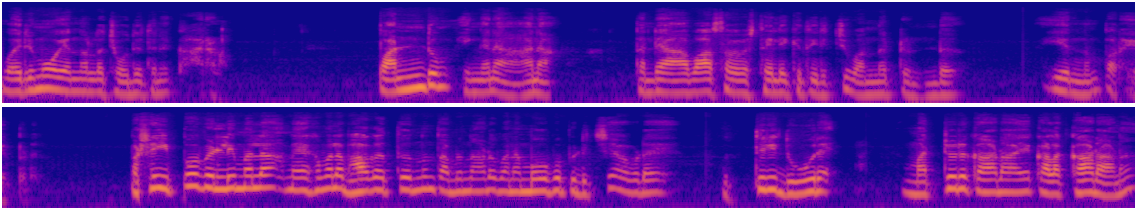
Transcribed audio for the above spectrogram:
വരുമോ എന്നുള്ള ചോദ്യത്തിന് കാരണം. പണ്ടും ഇങ്ങനെ ആന തന്റെ ആവാസ വ്യവസ്ഥയിലേക്ക് തിരിച്ചു വന്നിട്ടുണ്ട് എന്നും പറയപ്പെടുന്നു. പക്ഷേ ഇപ്പോൾ വെള്ളിമല മേഘമല ഭാഗത്തു നിന്നും തമിഴ്നാട് വനം വകുപ്പ് പിടിച്ച് അവിടെ ഒത്തിരി ദൂരെ മറ്റൊരു കാടായ കളക്കാടാണ്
